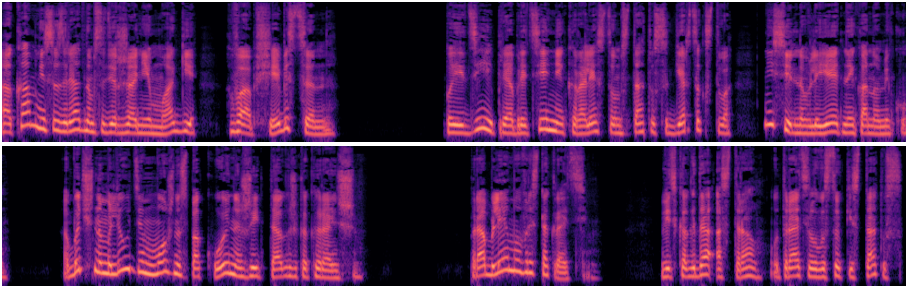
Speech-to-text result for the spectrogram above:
А камни с изрядным содержанием магии вообще бесценны. По идее, приобретение королевством статуса герцогства не сильно влияет на экономику. Обычным людям можно спокойно жить так же, как и раньше. Проблема в аристократии. Ведь когда астрал утратил высокий статус,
